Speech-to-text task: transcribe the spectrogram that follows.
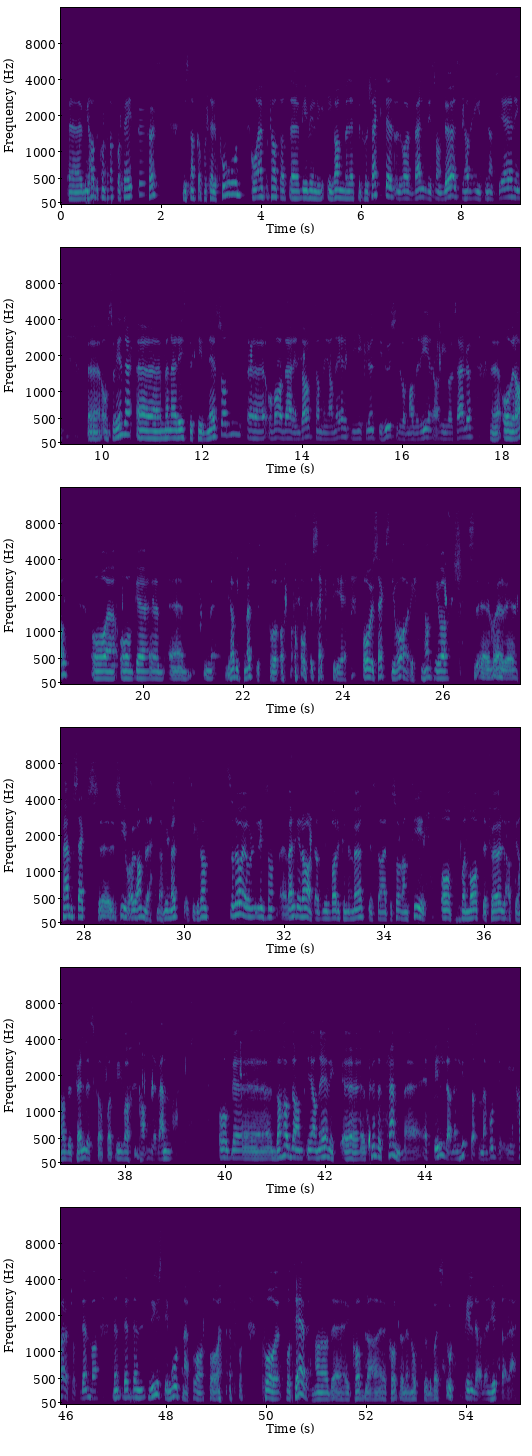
Vi hadde kontakt på Facebook først. Vi snakka på telefon, og jeg fortalte at uh, vi ville i gang med dette prosjektet. Det var veldig sånn løst, vi hadde ingen finansiering uh, osv. Uh, men jeg reiste til Nesodden uh, og var der en dag sammen med Jan Erik. Vi gikk rundt i huset, det var malerier av Ivar Særlø uh, overalt. Og, og vi hadde ikke møttes på over 60, over 60 år. Vi var fem, seks, syv år gamle da vi møttes. ikke sant? Så det var jo liksom veldig rart at vi bare kunne møtes da etter så lang tid og på en måte føle at vi hadde et fellesskap, at vi var gamle venner. Og eh, da hadde han, Jan Erik eh, funnet frem eh, et bilde av den hytta som de bodde i i Karasjok. Den, var, den, den, den, lyste imot meg på, på, på, på TV-en. Han hadde kobla den opp, så det var et stort bilde av den hytta der.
